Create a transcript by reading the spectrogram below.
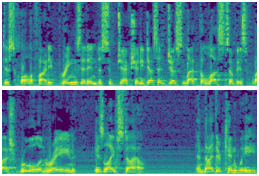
disqualified. He brings it into subjection. He doesn't just let the lusts of his flesh rule and reign his lifestyle and neither can we.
